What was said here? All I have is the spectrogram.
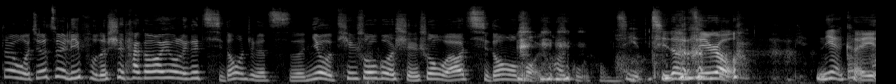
对，我觉得最离谱的是他刚刚用了一个“启动”这个词，你有听说过谁说我要启动我某一块骨头吗？启启动肌肉。你也可以，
